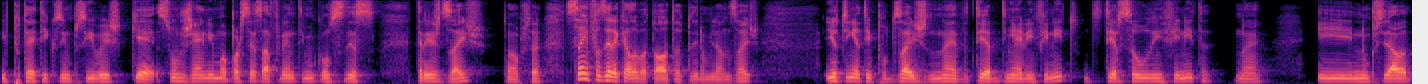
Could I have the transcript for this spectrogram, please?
hipotéticos impossíveis, que é, se um gênio me aparecesse à frente e me concedesse três desejos, estão a perceber? Sem fazer aquela batota de pedir um milhão de desejos, e eu tinha, tipo, o desejo não é, de ter dinheiro infinito, de ter saúde infinita, não é? E não precisava,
